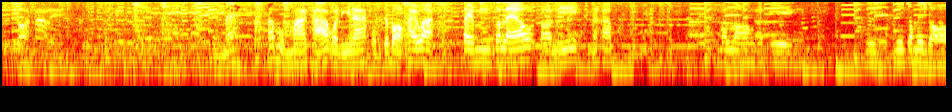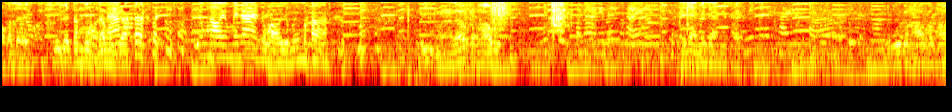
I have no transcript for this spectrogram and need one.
สุดยอดมากเลย เห็นไหมถ้าผมมาช้ากว่านี้นะ ผมจะบอกให้ว่าเต็มซะแล้วตอนนี้นะครับ มาลองกันเอง นี่นี่ก็ไม่รอกันเลย นี่ก็จะหมดแล้วเหมือนกันกะเพรายังไม่ได้เลกะยเพรายังไม่มาเฮ้ยมาแล้วกะเพราข้างหน้านี้ไม่ได้ใช้นะไม่ใช่ไม่ใช่ไม่ใช่นี่ไม่ได้ใช้นะคะโอ้ยกะเพรากะเพรา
